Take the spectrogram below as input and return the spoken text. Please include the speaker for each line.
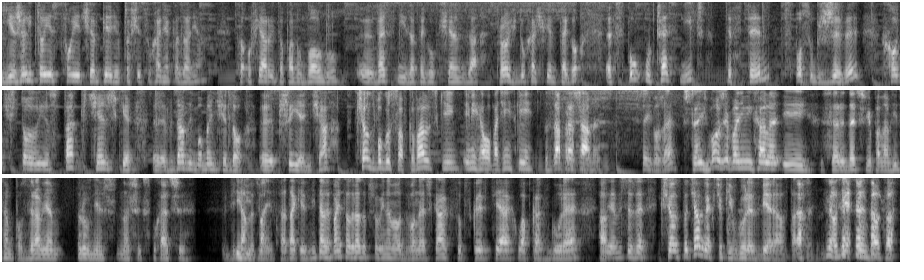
Speaker 1: Jeżeli to jest Twoje cierpienie w czasie słuchania kazania, to ofiaruj to Panu Bogu, y, westnij za tego księdza, proś Ducha Świętego, e, współuczestnicz w tym w sposób żywy, choć to jest tak ciężkie e, w danym momencie do przyjęcia. Ksiądz Bogusław Kowalski.
Speaker 2: I Michał Opaciński. Zapraszamy.
Speaker 3: Szczęść Boże.
Speaker 1: Szczęść Boże, Panie Michale, i serdecznie Pana witam, pozdrawiam również naszych słuchaczy.
Speaker 3: Witamy. Państwa. Tak jest. Witamy Państwa. Od razu przypominamy o dzwoneczkach, subskrypcjach, łapkach w górę.
Speaker 1: A-
Speaker 3: Ja myślę, że ksiądz to ciągle kciuki w górę zbiera ostatnio.
Speaker 1: No nie, no to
